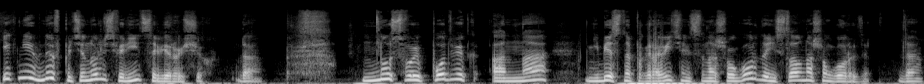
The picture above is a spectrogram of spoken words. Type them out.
и к ней вновь потянулись вереницы верующих. Да. Но свой подвиг она, небесная покровительница нашего города, несла в нашем городе. Да.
